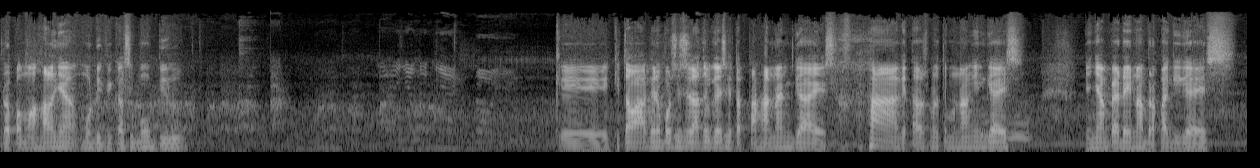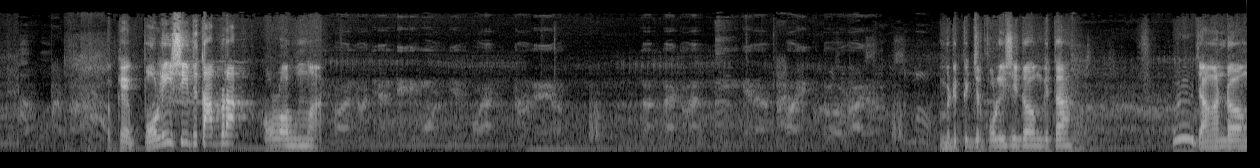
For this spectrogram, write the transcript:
berapa mahalnya modifikasi mobil. Oke, kita akhirnya posisi satu guys, kita tahanan guys. Ha, kita harus berarti menangin guys. Ya nyampe ada yang nabrak lagi guys. Oke, polisi ditabrak. Allahumma. Mau dikejar polisi dong kita. Hmm, jangan dong.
